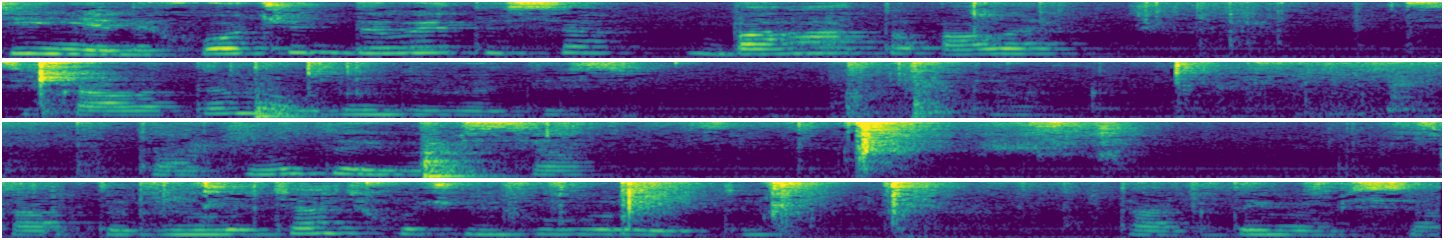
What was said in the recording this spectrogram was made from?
Тіні не хочуть дивитися багато, але цікава тема, будемо дивитись. Так. Так, ну дивимося. Карти вже летять, хочуть говорити. Так, дивимося.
